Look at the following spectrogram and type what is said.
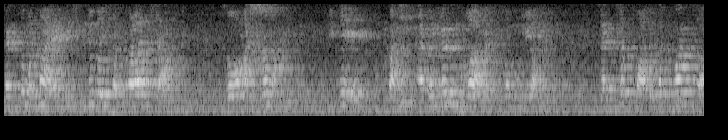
त्यांचं म्हणणं आहे की सिंधुताई सपकाळांच्या जो आश्रम आहे तिथे काही अबंडन मुलं आहेत किंवा मुली आहेत ज्यांच्या पालकत्वांचा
